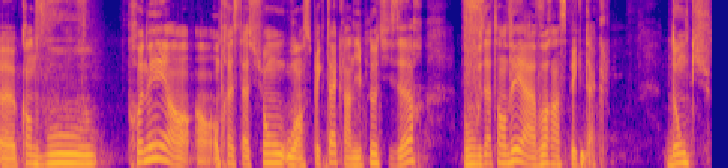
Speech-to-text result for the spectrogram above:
euh, quand vous prenez en, prestation ou en spectacle un hypnotiseur vous vous attendez à avoir un spectacle donc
